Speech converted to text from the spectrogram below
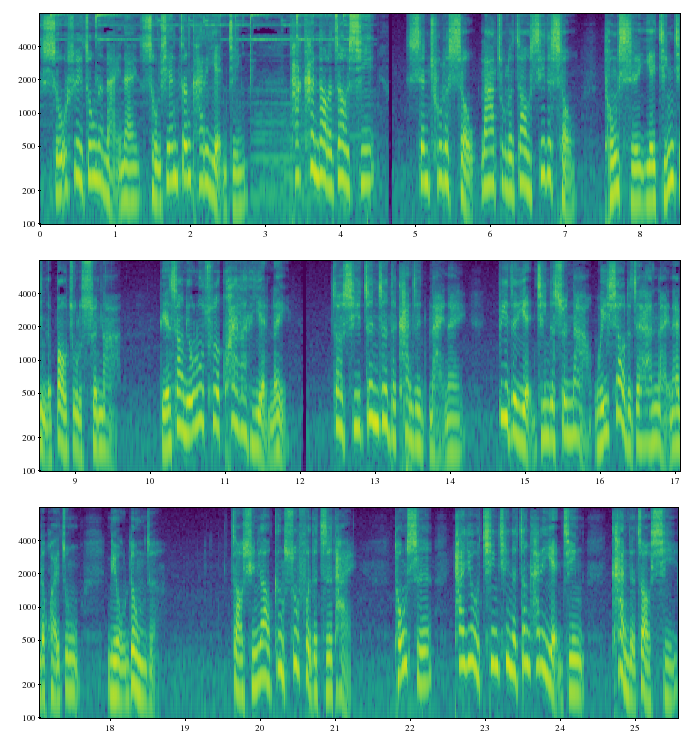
熟睡中的奶奶首先睁开了眼睛，她看到了赵熙，伸出了手拉住了赵熙的手，同时也紧紧地抱住了孙娜，脸上流露出了快乐的眼泪。赵熙怔怔地看着奶奶。闭着眼睛的孙娜微笑的在她奶奶的怀中扭动着，找寻要更舒服的姿态。同时，她又轻轻的睁开了眼睛，看着赵熙，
